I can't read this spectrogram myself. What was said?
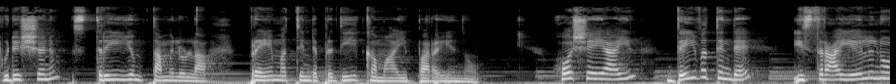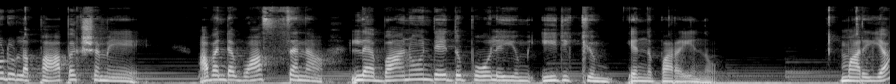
പുരുഷനും സ്ത്രീയും തമ്മിലുള്ള പ്രേമത്തിന്റെ പ്രതീകമായി പറയുന്നു. ഹോഷയായിൽ ദൈവത്തിന്റെ ഇസ്രായേലിനോടുള്ള പാപക്ഷമയെ അവന്റെ വാസന ലബാനോന്റേതുപോലെയും ഇരിക്കും എന്ന് പറയുന്നു. മറിയ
